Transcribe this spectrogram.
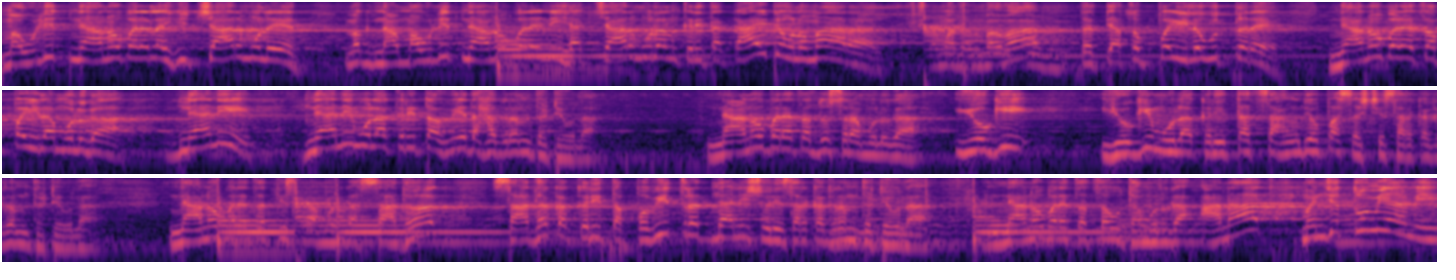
माऊलीत ज्ञानोबऱ्याला ही चार मुलं आहेत. मग ना माऊलीत ज्ञानोबऱ्याने ह्या चार मुलांकरिता काय ठेवलं महाराज? समाधान बाबा तर त्याचं पहिलं उत्तर आहे. ज्ञानोबऱ्याचा पहिला मुलगा ज्ञानी ज्ञानी मुलाकरिता वेद हा ग्रंथ ठेवला. ज्ञानोबऱ्याचा दुसरा मुलगा योगी योगी मुलाकरिता चांगदेव पासष्टी सारखा ग्रंथ ठेवला. ज्ञानोबऱ्याचा तिसरा मुलगा साधक साधकाकरिता पवित्र ज्ञानेश्वरी सारखा ग्रंथ ठेवला. आणि ज्ञानोबऱ्याचा चौथा मुलगा अनाथ म्हणजे तुम्ही आम्ही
